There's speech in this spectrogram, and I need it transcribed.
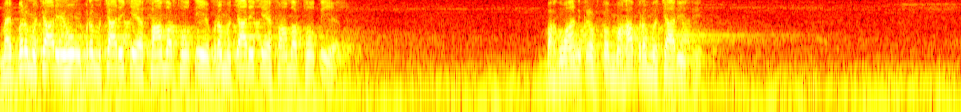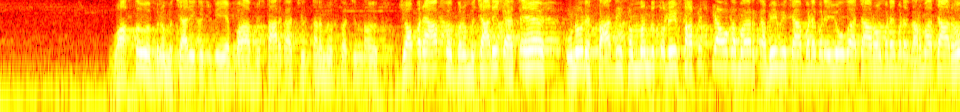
मैं ब्रह्मचारी हूँ, ब्रह्मचारी की सामर्थ होती है, ब्रह्मचारी की सामर्थ होती है। भगवान कृष्ण तो महाब्रह्मचारी थे। वास्तव में ब्रह्मचारी के चूँकि ये बड़ा विस्तार का चिंतन है उसका चिंतन जो अपने आप को ब्रह्मचारी कहते हैं, उन्होंने शादी संबंध तो नहीं स्थापित किया होगा, मगर कभी भी चाहे बड़े बड़े योगाचार हो बड़े बड़े धर्माचार हो,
